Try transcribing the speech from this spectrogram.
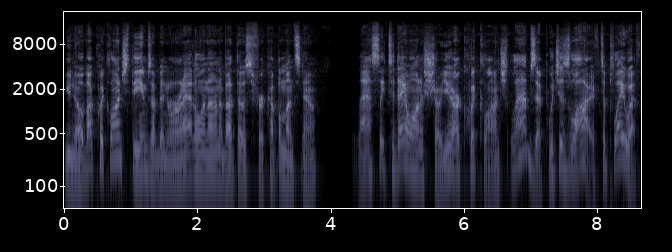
You know about Quick Launch themes. I've been rattling on about those for a couple months now. Lastly, today I want to show you our quick launch LabZip, which is live to play with.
